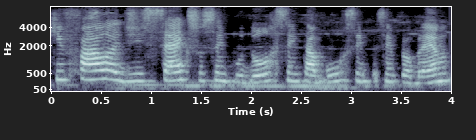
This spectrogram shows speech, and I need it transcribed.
que fala de sexo sem pudor, sem tabu, sem, sem problema.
